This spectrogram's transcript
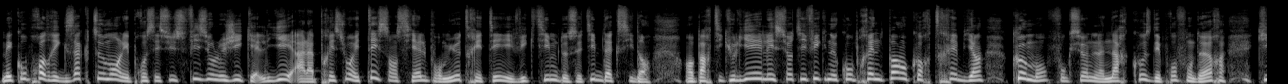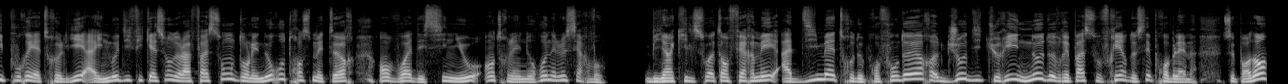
mais comprendre exactement les processus physiologiques liés à la pression est essentiel pour mieux traiter les victimes de ce type d'accident. En particulier, les scientifiques ne comprennent pas encore très bien comment fonctionne la narcose des profondeurs, qui pourrait être liée à une modification de la façon dont les neurotransmetteurs envoient des signaux entre les neurones et le cerveau. Bien qu'il soit enfermé à 10 mètres de profondeur, Joe Dituri ne devrait pas souffrir de ces problèmes. Cependant,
